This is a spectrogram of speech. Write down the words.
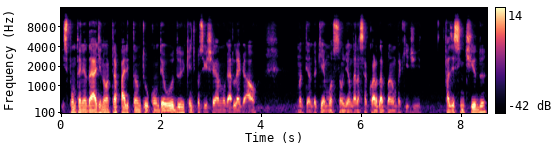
espontaneidade não atrapalhe tanto o conteúdo e que a gente consiga chegar num lugar legal, mantendo aqui a emoção de andar nessa corda bamba aqui, de fazer sentido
